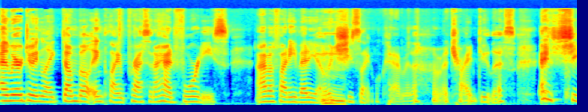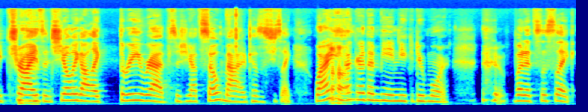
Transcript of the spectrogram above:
And we were doing like dumbbell incline press, and I had 40s. I have a funny video, and Mhm. she's like, "Okay, I'm gonna, I'm gonna try and do this." And she tries, and she only got like three reps, and she got so mad because she's like, "Why are you Uh-huh. younger than me, and you could do more?" but it's just like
